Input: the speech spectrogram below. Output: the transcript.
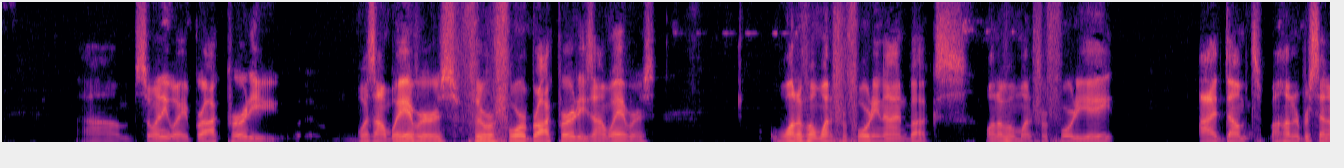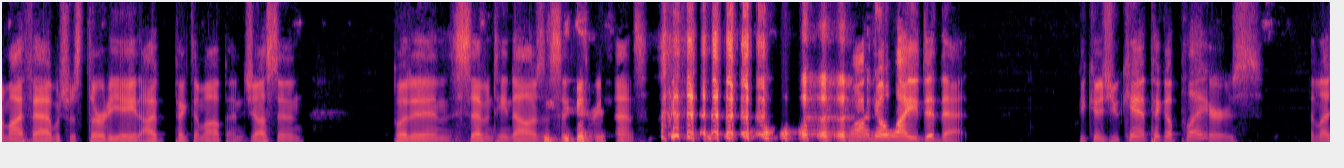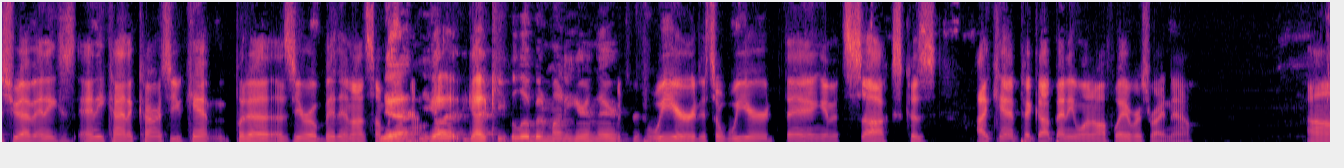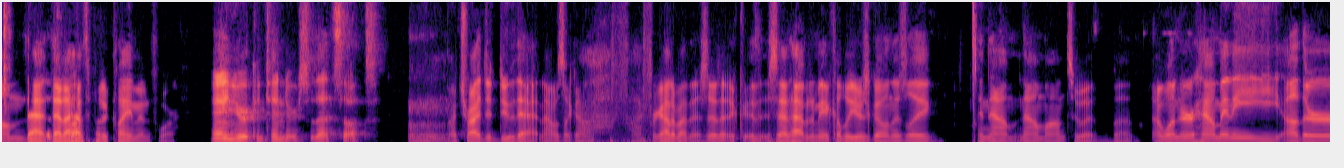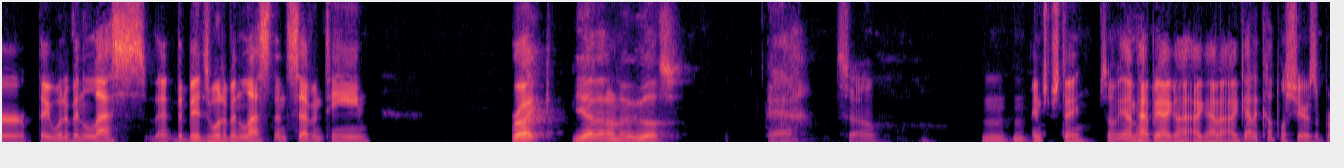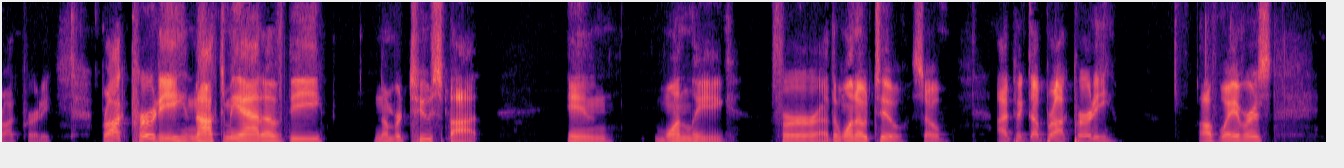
Um, so anyway, Brock Purdy was on waivers. There were four Brock Purdy's on waivers. One of them went for forty nine bucks. One of them went for forty eight. I dumped 100% of my fab, which was 38. I picked him up, and Justin put in $17.63. well, I know why you did that because you can't pick up players unless you have any any kind of currency. You can't put a, a zero bid in on somebody. yeah, now, you got you got to keep a little bit of money here and there. which is weird. It's a weird thing, and it sucks because I can't pick up anyone off waivers right now. Um, that That's that I have to put a claim in for. And you're a contender, so that sucks. I tried to do that, and I was like, "Oh, I forgot about this." This had happened to me a couple of years ago in this league, and now now I'm on to it. But I wonder how many other they would have been less. The bids would have been less than 17. Right? Yeah, I don't know who else. Yeah. So hmm interesting. So yeah, I'm happy. I got I got I got a couple shares of Brock Purdy. Brock Purdy knocked me out of the number two spot in one league for uh, the 102. So I picked up Brock Purdy off waivers,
